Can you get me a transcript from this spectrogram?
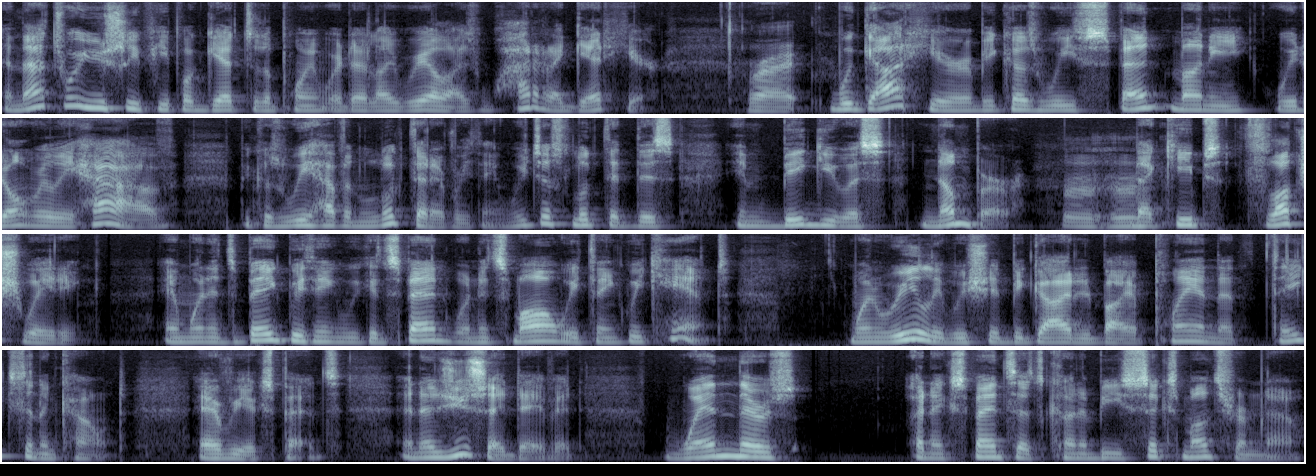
And that's where usually people get to the point where they like realize, well, how did I get here? right. We got here because we've spent money we don't really have because we haven't looked at everything. We just looked at this ambiguous number that keeps fluctuating. And when it's big, we think we can spend. When it's small, we think we can't. When really we should be guided by a plan that takes into account every expense. And as you say, David, when there's an expense that's going to be six months from now,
